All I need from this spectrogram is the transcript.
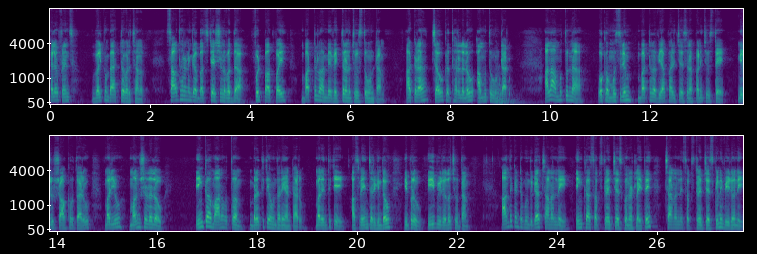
Hello friends welcome back to our channel. సాధారణంగా బస్ స్టేషన్ల వద్ద ఫుట్పాత్పై బట్టలు అమ్మే వ్యక్తులను చూస్తూ ఉంటాం. అక్కడ చౌక ధరలలో అమ్ముతూ ఉంటారు. అలా అమ్ముతున్న ఒక ముస్లిం బట్టల వ్యాపారి చేసిన పని చూస్తే మీరు షాక్ అవుతారు మరియు మనుషులలో ఇంకా మానవత్వం బ్రతికే ఉందని అంటారు. మరింతకీ అసలు ఏం జరిగిందో ఇప్పుడు ఈ వీడియోలో చూద్దాం. అంతకంటే ముందుగా ఛానల్ని ఇంకా సబ్స్క్రైబ్ చేసుకున్నట్లయితే ఛానల్ని సబ్స్క్రైబ్ చేసుకుని వీడియోని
